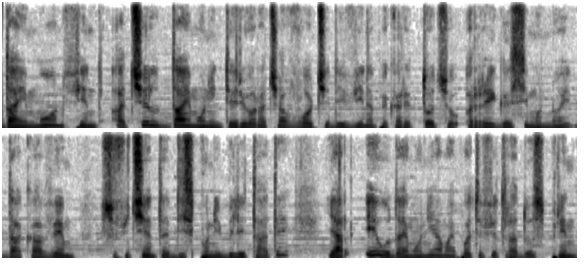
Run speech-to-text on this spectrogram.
daimon fiind acel daimon interior, acea voce divină pe care toți o regăsim în noi dacă avem suficientă disponibilitate, iar eudaimonia mai poate fi tradus prin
